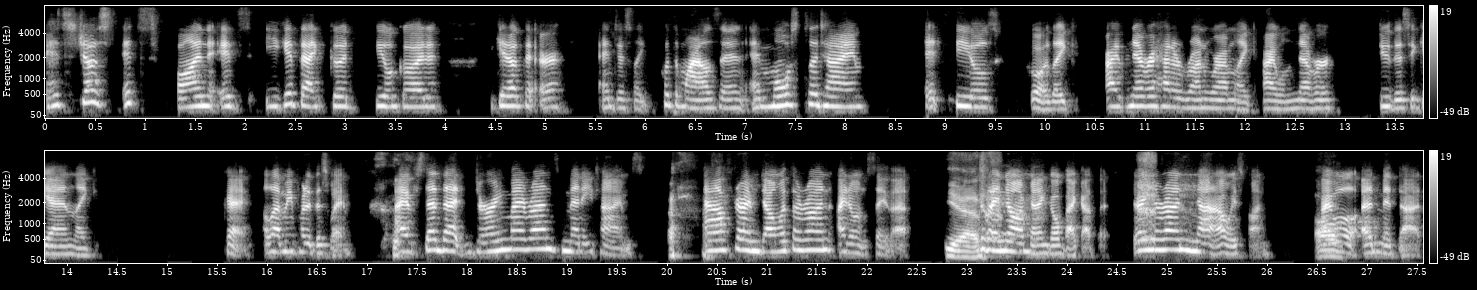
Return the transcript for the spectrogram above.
It's just, it's fun. It's, you get that good, feel good, get out there and just like put the miles in. And most of the time, it feels good. Like, I've never had a run where I'm like, I will never do this again. Like, okay, let me put it this way. I've said that during my runs many times. After I'm done with the run, I don't say that. Yeah. Because I know I'm going to go back out there. During the run, not always fun. Oh. I will admit that.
